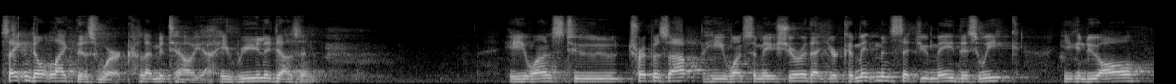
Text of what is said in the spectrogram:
Satan don't like this work. Let me tell you, he really doesn't. He wants to trip us up. He wants to make sure that your commitments that you made this week he can do all,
